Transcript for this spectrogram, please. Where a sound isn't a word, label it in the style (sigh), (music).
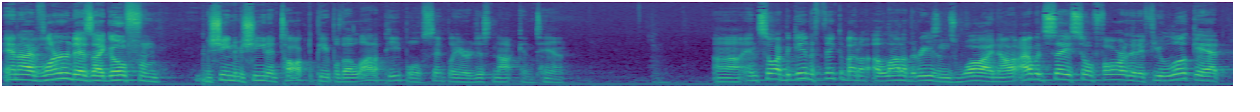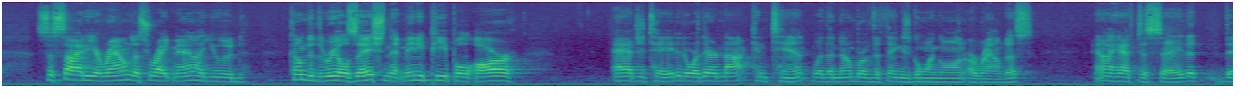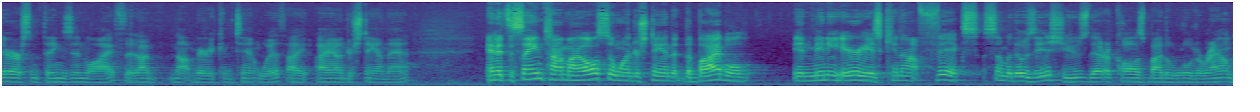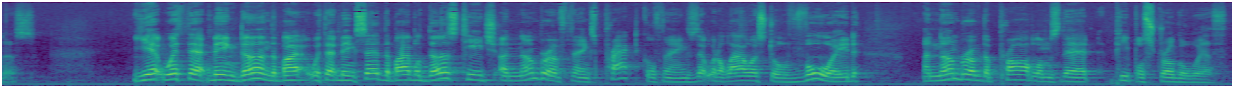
And I've learned as I go from machine to machine and talk to people that a lot of people simply are just not content. Uh, and so I began to think about a, a, lot of the reasons why. Now, I would say so far that if you look at society around us right now, you would come to the realization that many people are agitated or they're not content with a number of the things going on around us. And I have to say that there are some things in life that I'm not very content with. I, I understand that. And at the same time, I also understand that the Bible in many areas cannot fix some of those issues that are caused by the world around us. Yet, with that being done, the, with that being said, the Bible does teach a number of things, practical things, that would allow us to avoid a number of the problems that people struggle with.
